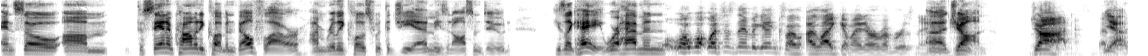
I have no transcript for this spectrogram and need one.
And so um, the stand-up comedy club in Bellflower, I'm really close with the GM. He's an awesome dude. He's like, hey, we're having what, what, what's his name again? Because I, I like him. I don't remember his name. Uh, John. John. That's yeah,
